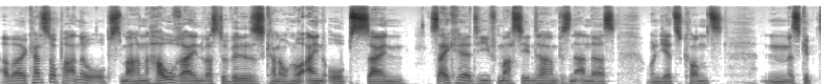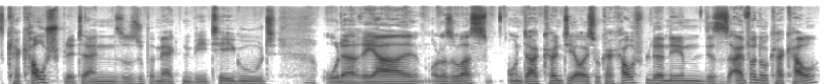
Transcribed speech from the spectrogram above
Aber kannst doch ein paar andere Obst machen. Hau rein, was du willst. Kann auch nur ein Obst sein. Sei kreativ, mach's jeden Tag ein bisschen anders. Und jetzt kommt's. Mm, es gibt Kakaosplitter in so Supermärkten wie Teegut oder Real oder sowas. Und da könnt ihr euch so Kakaosplitter nehmen. Das ist einfach nur Kakao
